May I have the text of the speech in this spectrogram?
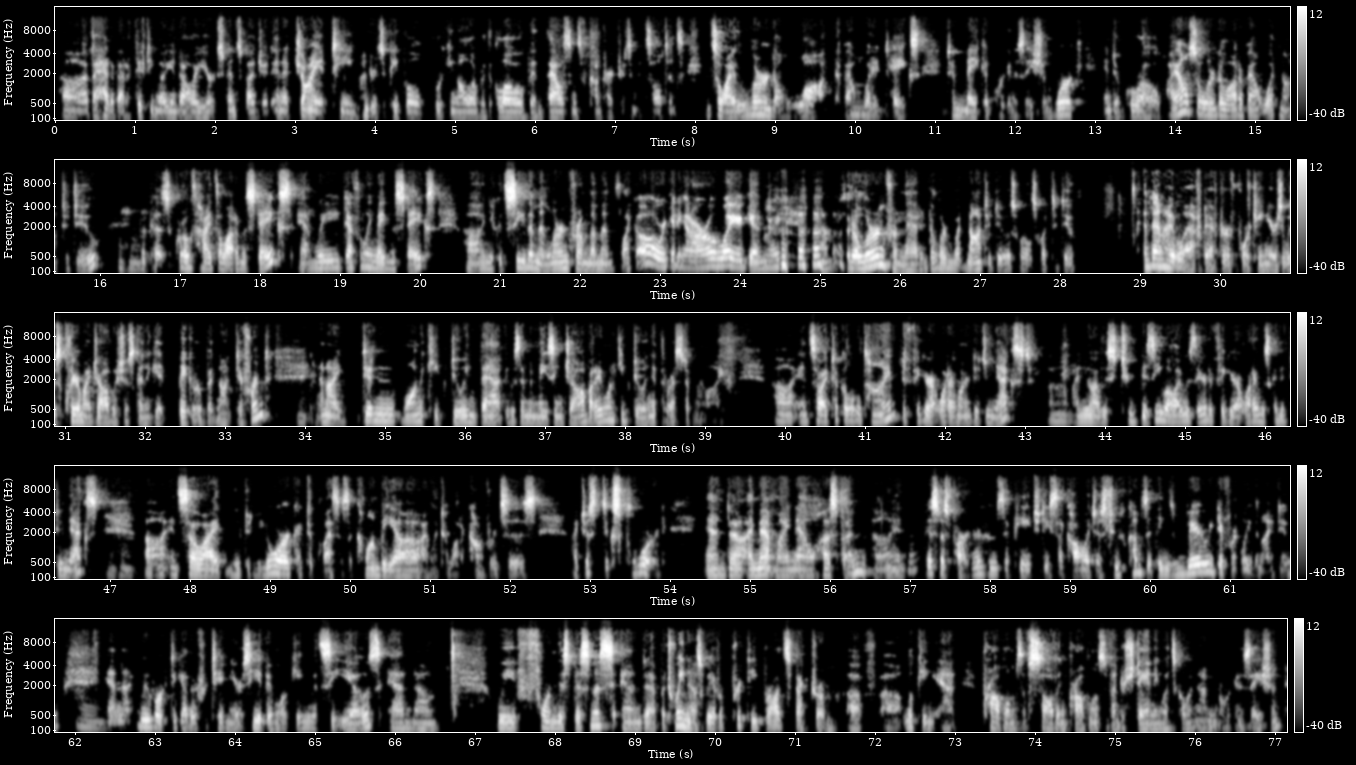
uh, I had about a $50 million a year expense budget and a giant team, hundreds of people working all over the globe and thousands of contractors and consultants. And so I learned a lot about what it takes to make an organization work and to grow. I also learned a lot about what not to do Mhm. because growth hides a lot of mistakes, and we definitely made mistakes. Uh, and you could see them and learn from them, and it's like, oh, we're getting in our own way again, right? um, so to learn from that and to learn what not to do as well as what to do. And then I left after 14 years. It was clear my job was just going to get bigger, but not different. Okay. And I didn't want to keep doing that. It was an amazing job, but I didn't want to keep doing it the rest of my life. Uh, and so I took a little time to figure out what I wanted to do next. Um, I knew I was too busy while I was there to figure out what I was going to do next. Mhm. Uh, and so I moved to New York. I took classes at Columbia. I went to a lot of conferences. I just explored. And uh, I met my now husband uh, and Mhm. business partner, who's a PhD psychologist who comes at things very differently than I do Mm. and we worked together for 10 years he had been working with ceos and um, we formed this business and uh, between us we have a pretty broad spectrum of uh, looking at problems of solving problems of understanding what's going on in an organization.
